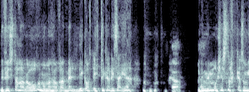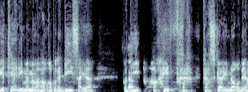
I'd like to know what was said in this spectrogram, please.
det første halve året må vi høre veldig godt etter hva de sier. Ja. Og Vi må ikke snakke så mye til dem, men vi må høre på hva de sier. For Ja. de har helt ferske øyne, og det,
